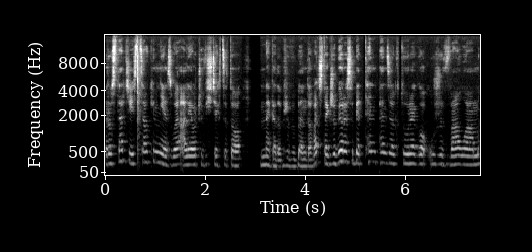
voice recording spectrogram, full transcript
roztarcie jest całkiem niezłe, ale ja oczywiście chcę to mega dobrze wyblendować. Także biorę sobie ten pędzel, którego używałam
